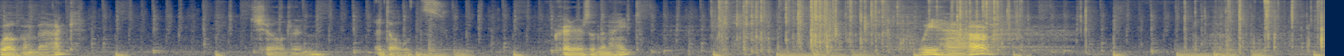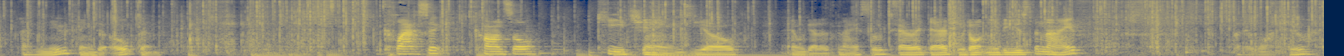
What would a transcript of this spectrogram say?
Welcome back. Children, adults, critters of the night. We have a new thing to open. Classic console keychains, yo. And we got a nice little tear right there, so we don't need to use the knife. But I want to.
